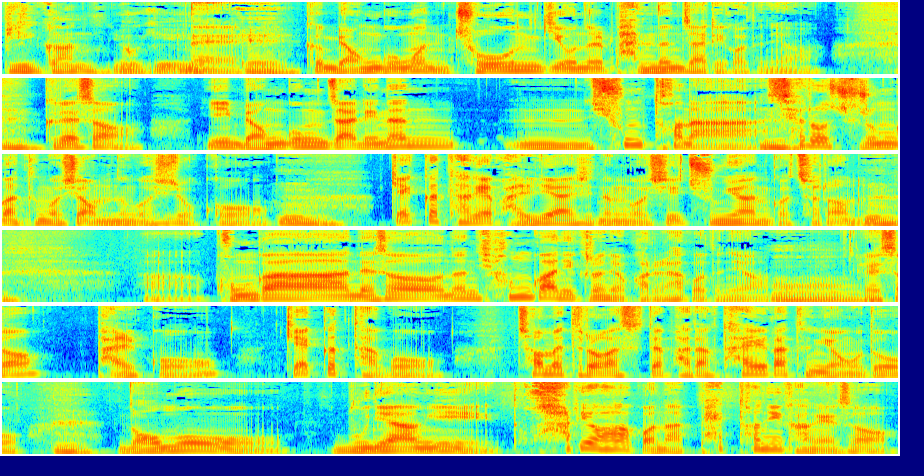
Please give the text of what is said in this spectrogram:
비간 여기. 네. 예. 그 명궁은 좋은 기운을 받는 자리거든요. 음. 그래서 이 명궁 자리는 음, 흉터나 세로 주름 같은 것이 없는 것이 좋고 음. 깨끗하게 관리하시는 것이 중요한 것처럼 음. 어, 공간에서는 현관이 그런 역할을 하거든요. 어. 그래서 밝고 깨끗하고 처음에 들어갔을 때 바닥 타일 같은 경우도 네. 너무 문양이 화려하거나 패턴이 강해서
